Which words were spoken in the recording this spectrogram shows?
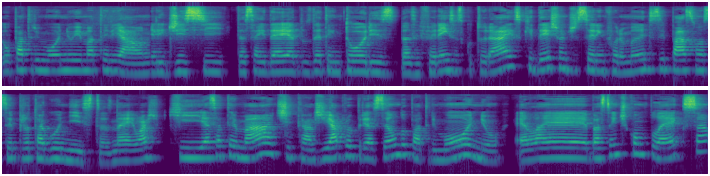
o patrimônio imaterial. Né? Ele disse dessa ideia dos detentores das referências culturais que deixam de ser informantes e passam a ser protagonistas, né? Eu acho que essa temática de apropriação do patrimônio, ela é bastante complexa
